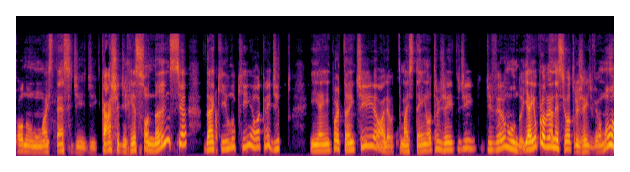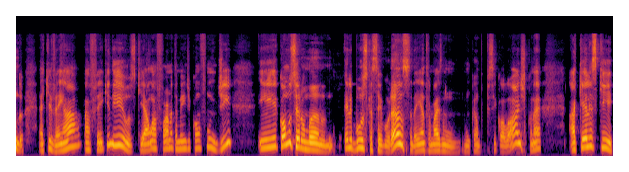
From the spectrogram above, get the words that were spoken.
ou numa espécie de, de caixa de ressonância daquilo que eu acredito. E é importante, olha, mas tem outro jeito de, de ver o mundo. E aí o problema desse outro jeito de ver o mundo é que vem a, a fake news, que é uma forma também de confundir. E como o ser humano ele busca segurança, daí entra mais num, num campo psicológico, né? Aqueles que,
